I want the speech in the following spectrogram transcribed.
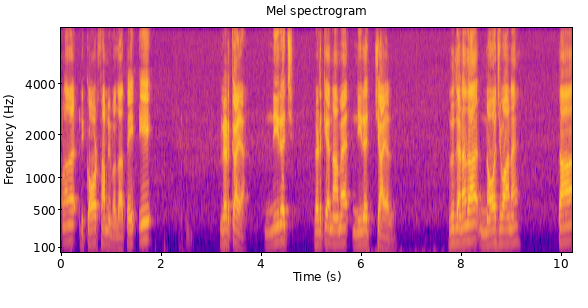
ਉਹਨਾਂ ਦਾ ਰਿਕਾਰਡ ਸਾਹਮਣੇ ਮਿਲਦਾ। ਤੇ ਇਹ ਲੜਕਾ ਆ, ਨੀਰਜ, ਲੜਕੇ ਦਾ ਨਾਮ ਹੈ ਨੀਰਜ ਚਾਇਲ। ਲੁਧਿਆਣਾ ਦਾ ਨੌਜਵਾਨ ਹੈ, ਤਾਂ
